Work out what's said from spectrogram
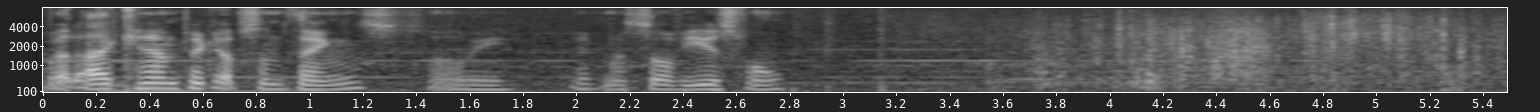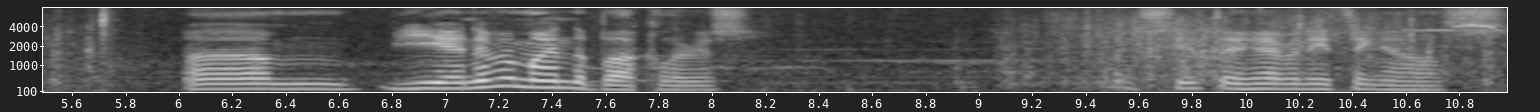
But I can pick up some things, so I'll be make myself useful. Um, yeah, never mind the bucklers. Let's see if they have anything else.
